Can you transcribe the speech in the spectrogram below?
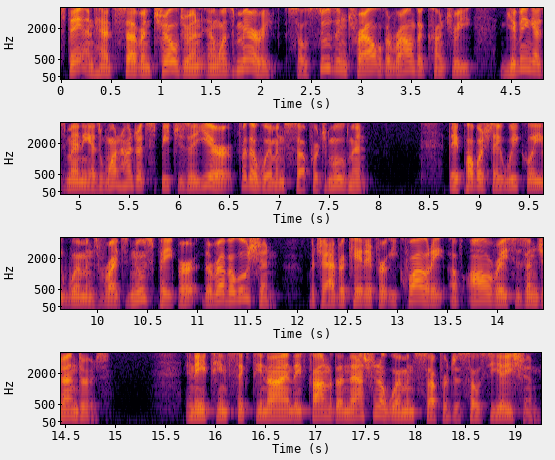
Stanton had seven children and was married, so Susan traveled around the country giving as many as 100 speeches a year for the women's suffrage movement. They published a weekly women's rights newspaper, The Revolution, which advocated for equality of all races and genders. In 1869, they founded the National Women's Suffrage Association.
